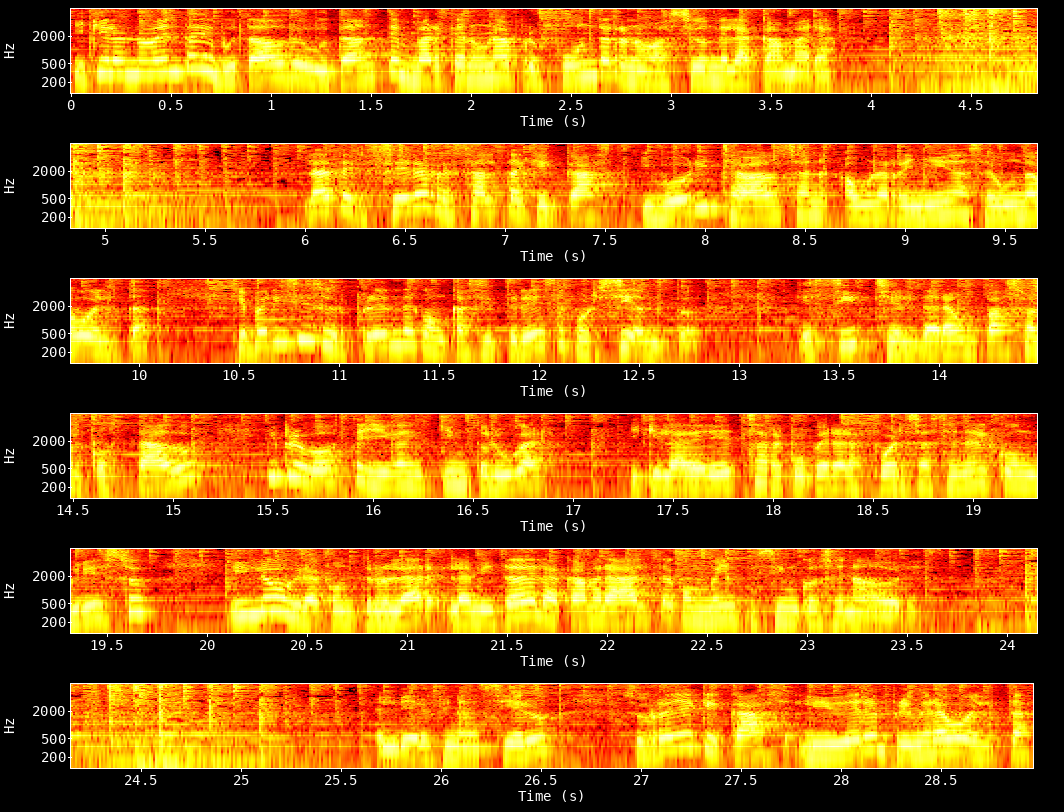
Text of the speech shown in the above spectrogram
y que los 90 diputados debutantes marcan una profunda renovación de la Cámara. La tercera resalta que Cast y Boric avanzan a una reñida segunda vuelta que Parisi sorprende con casi 13%, que Sichel dará un paso al costado y Proboste llega en quinto lugar, y que la derecha recupera las fuerzas en el Congreso y logra controlar la mitad de la Cámara Alta con 25 senadores. El diario financiero subraya que Kass lidera en primera vuelta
